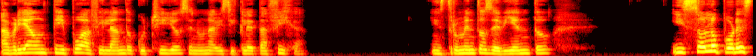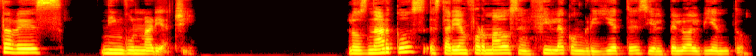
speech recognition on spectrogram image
Habría un tipo afilando cuchillos en una bicicleta fija, instrumentos de viento y solo por esta vez ningún mariachi. Los narcos estarían formados en fila con grilletes y el pelo al viento,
